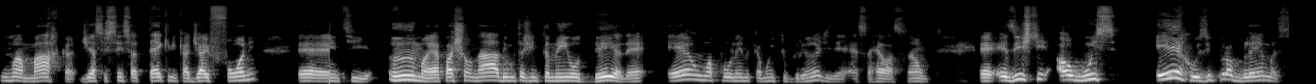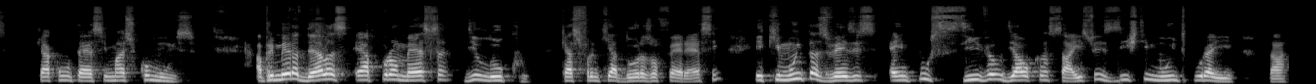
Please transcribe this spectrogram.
uma marca de assistência técnica de iPhone, é, a gente ama, é apaixonado e muita gente também odeia, né, é uma polêmica muito grande né, essa relação. É, Existem alguns erros e problemas que acontecem mais comuns. A primeira delas é a promessa de lucro que as franqueadoras oferecem e que muitas vezes é impossível de alcançar. Isso existe muito por aí. tá?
